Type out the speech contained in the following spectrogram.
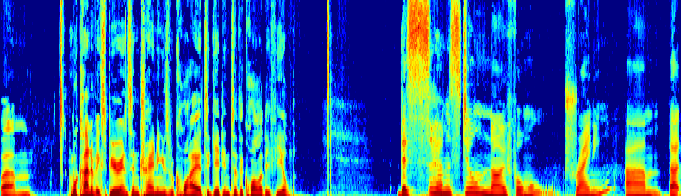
um, what kind of experience and training is required to get into the quality field? There's um, still no formal training, um, but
